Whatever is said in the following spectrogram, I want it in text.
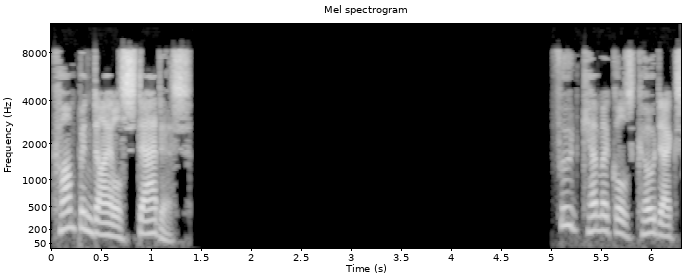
Compendial status Food Chemicals Codex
